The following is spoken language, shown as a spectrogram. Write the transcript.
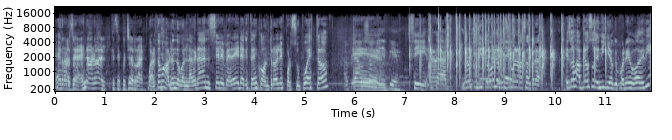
Es raro. O sea, es normal que se escuche raro. Bueno, estamos hablando con la gran Cele Pereira que está en controles, por supuesto. Aplausos Eh, y de pie. Sí, ahí está. No lo pusiste vos, lo pusimos nosotras. Esos aplausos de niño que pones vos de bien.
